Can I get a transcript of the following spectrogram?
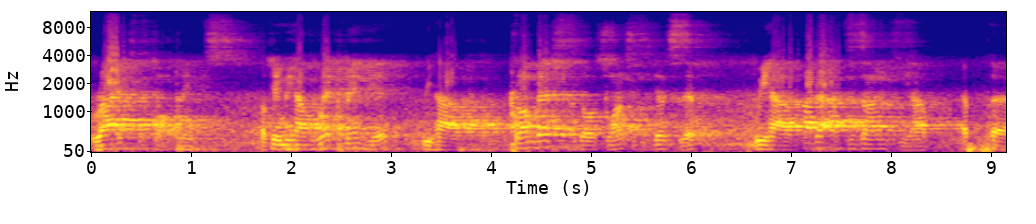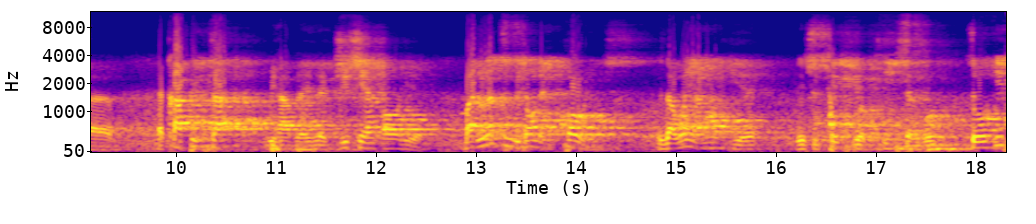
write the complaints. Okay, we have workmen here, we have plumbers, those ones who just left, we have other artisans, we have a, uh, a carpenter, we have an electrician all here. But the only thing we don't encourage is that when you're not here, they should take your keys and go. So if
